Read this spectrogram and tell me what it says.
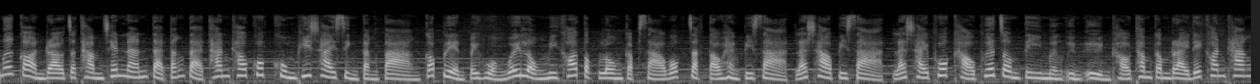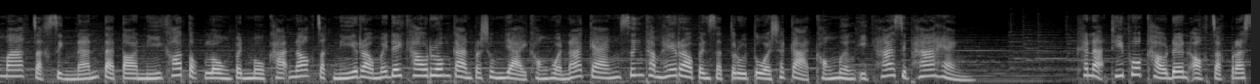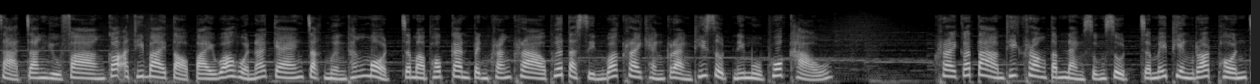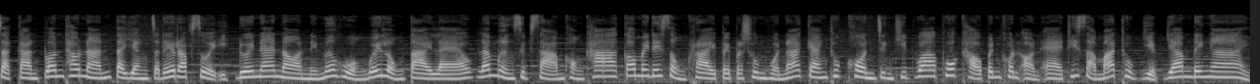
เมื่อก่อนเราจะทำเช่นนั้น แต่ตั้งแต่ท่านเข้าควบคุมพี่ชายสิ่งต่างๆ ก็เปลี่ยนไปห่วงเว่ยหลงมีข้อตกลงกับสาวกจากเตาแห่งปีศาจและชาวปีศาจและใช้พวกเขาเพื่อโจมตีเมืองอื่น ๆ เขาทำกำไรได้ค่อนข้างมากจากสิ่งนั้น แต่ตอนนี้ข้อตกลงเป็นโมฆะนอกจากนี้เราไม่ได้เข้าร่วมการประชุมใหญ่ของหัวหน้าแก๊ง ซึ่งทำให้เราเป็นศัตรูตัวฉกาจของเมืองอีก 55 แห่ง ขณะที่พวกเขาเดินออกจากปราสาทจางหยูฟางก็อธิบายต่อไปว่าหัวหน้าแก๊งจากเมืองทั้งหมดจะมาพบกันเป็นครั้งคราว เพื่อตัดสินว่าใครแข็งแกร่งที่สุดในหมู่พวกเขา ใครก็ตามที่ครองตำแหน่งสูงสุดจะไม่เพียงรอดพ้นจากการปล้นเท่านั้น แต่ยังจะได้รับสวยอีกด้วยแน่นอนในเมื่อห่วงเว่ยหลงตายแล้ว และเมือง 13 ของข้าก็ไม่ได้ส่งใครไปประชุมหัวหน้าแก๊งทุกคน จึงคิดว่าพวกเขาเป็นคนอ่อนแอที่สามารถถูกเหยียบย่ำได้ง่าย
